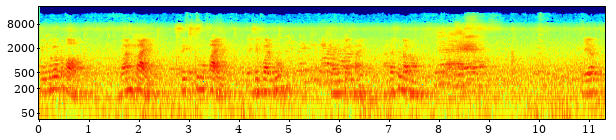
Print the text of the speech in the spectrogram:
cube root of 1 5 6 to 5 is equal to 25 understood or not Yes. clear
